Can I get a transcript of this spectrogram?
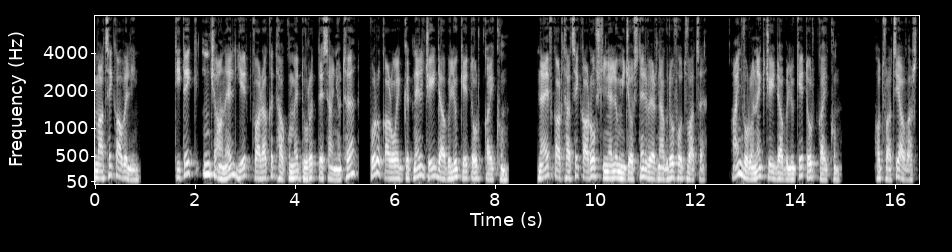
Իմացեք ավելին։ Դիտեք ինչ անել, երբ վարակը թակում է դուռդ տեսանյութը, որը կարող եք գտնել jw.org կայքում։ Նաև կարդացեք «Առողջ լինելու միջոցներ» վերնագրով հոդվածը։ Այն որոնեք jw.org կայքում։ Հոդվացի ավարտ։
